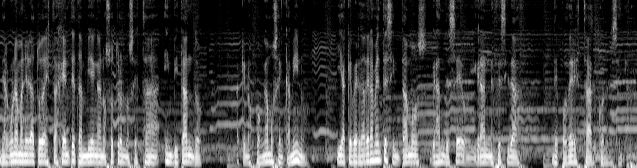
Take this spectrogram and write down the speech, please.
De alguna manera toda esta gente también a nosotros nos está invitando a que nos pongamos en camino y a que verdaderamente sintamos gran deseo y gran necesidad de poder estar con el Señor.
